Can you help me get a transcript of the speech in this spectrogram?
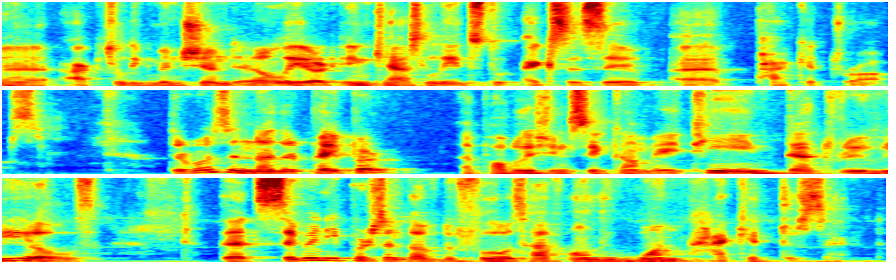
uh, actually mentioned earlier, incast leads to excessive uh, packet drops. There was another paper uh, published in SIGCOMM 18 that reveals that 70% of the flows have only one packet to send.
